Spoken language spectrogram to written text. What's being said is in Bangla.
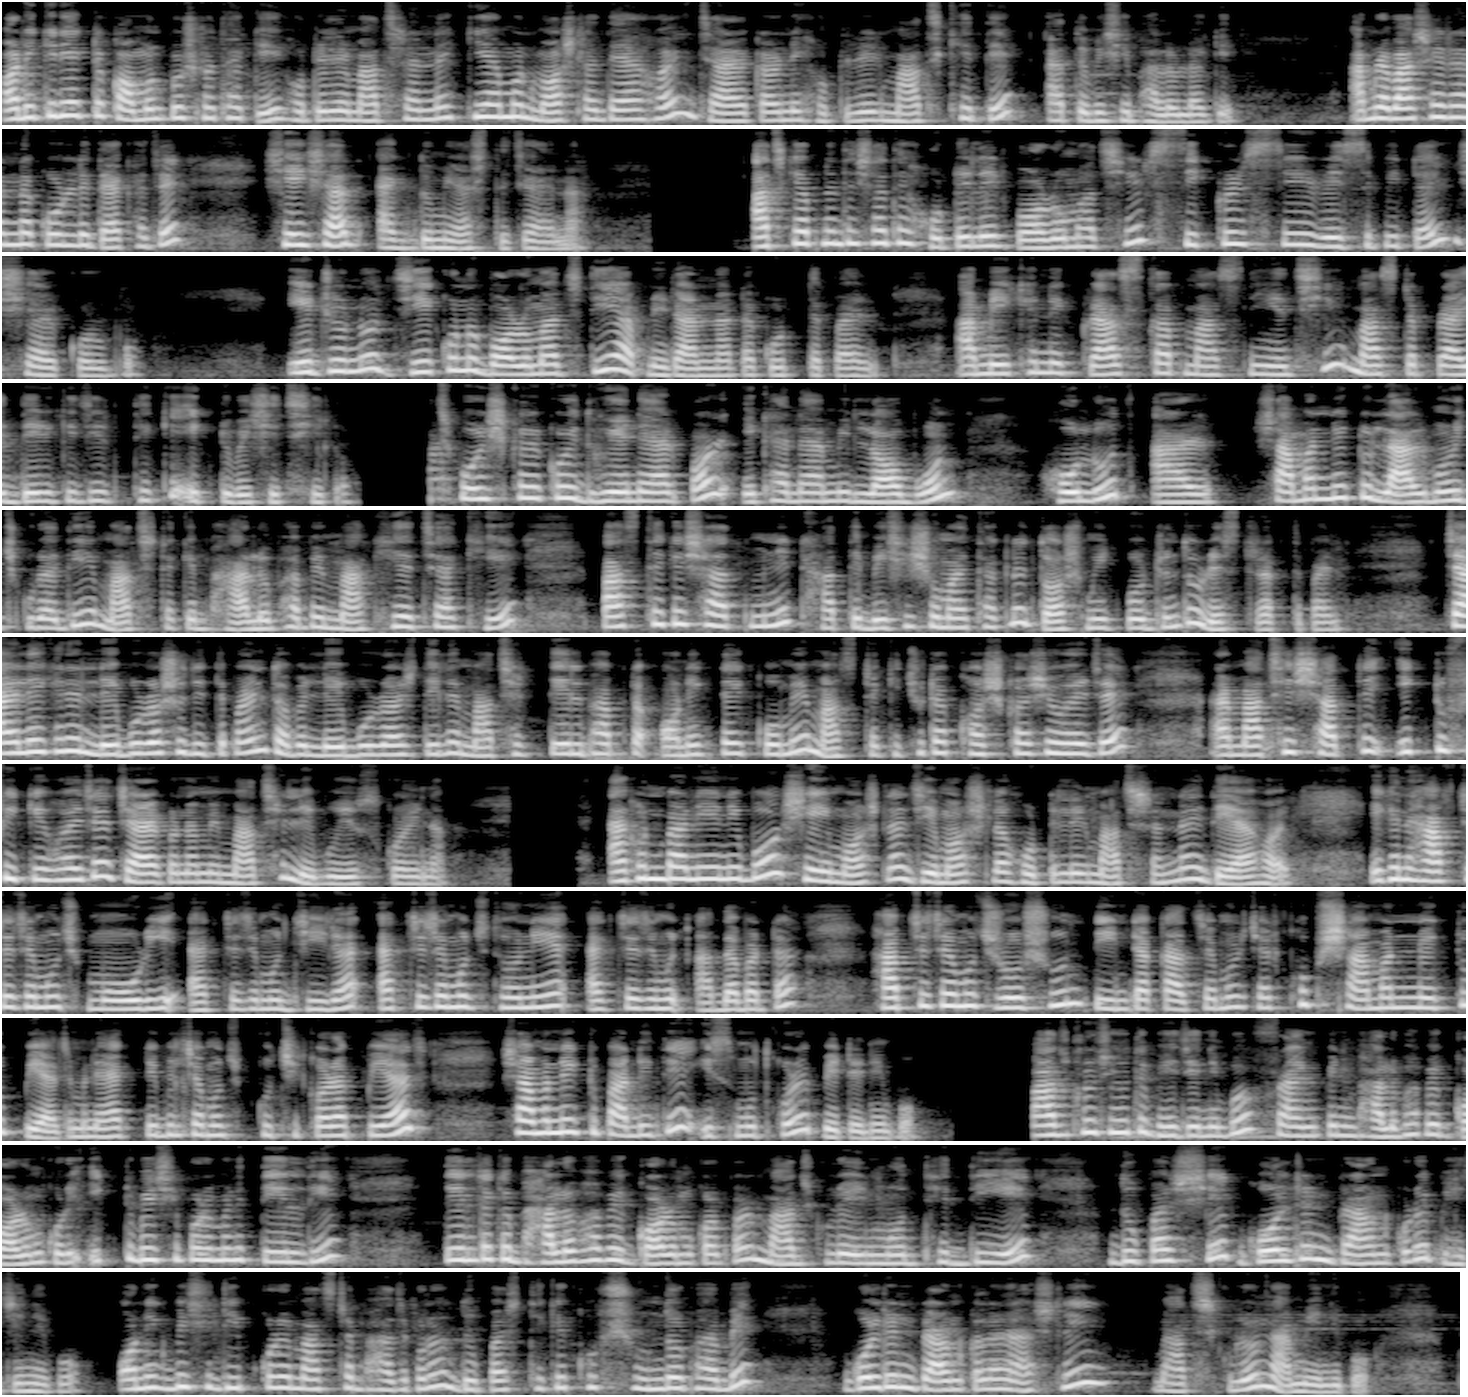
অনেকেরই একটা কমন প্রশ্ন থাকে, হোটেলের মাছ রান্নায় কী এমন মশলা দেওয়া হয় যার কারণে হোটেলের মাছ খেতে এত বেশি ভালো লাগে? আমরা বাসায় রান্না করলে দেখা যায় সেই স্বাদ একদমই আসতে চায় না। আজকে আপনাদের সাথে হোটেলের বড় মাছের সিক্রেট সেই রেসিপিটাই শেয়ার করব। এর জন্য যে কোনো বড় মাছ দিয়ে আপনি রান্নাটা করতে পারেন। আমি এখানে গ্রাস কাপ মাছ নিয়েছি, মাছটা প্রায় দেড় কেজির থেকে একটু বেশি ছিল। মাছ পরিষ্কার করে ধুয়ে নেওয়ার পর এখানে আমি লবণ হলুদ আর সামান্য একটু লাল মরিচ গুঁড়া দিয়ে মাছটাকে ভালোভাবে মাখিয়ে চাখিয়ে পাঁচ থেকে সাত মিনিট হাতে বেশি সময় থাকলে দশ মিনিট পর্যন্ত রেস্ট রাখতে পারেন। চাইলে এখানে লেবুর রসও দিতে পারেন, তবে লেবুর রস দিলে মাছের তেল ভাবটা অনেকটাই কমে, মাছটা কিছুটা খসখসে হয়ে যায় আর মাছের স্বাদটা একটু ফিকে হয়ে যায়, যার কারণে আমি মাছে লেবু ইউজ করি না। এখন বানিয়ে নেব সেই মশলা, যে মশলা হোটেলের মাছ রান্নায় দেওয়া হয়। এখানে হাফ চা চামচ মৌরি, এক চা চামচ জিরা, এক চা চামচ ধনিয়া, এক চা চামচ আদা বাটা, হাফ চা চামচ রসুন, তিনটা কাঁচামরিচ আর খুব সামান্য একটু পেঁয়াজ মানে এক টেবিল চামচ কুচি করা পেঁয়াজ, সামান্য একটু পানি দিয়ে স্মুথ করে বেটে নেব। মাছগুলো যেহেতু ভেজে নেব ফ্রাইং প্যান ভালোভাবে গরম করে একটু বেশি পরিমাণে তেল দিয়ে তেলটাকে ভালোভাবে গরম করার পর মাছগুলো এর মধ্যে দিয়ে দুপাশে গোল্ডেন ব্রাউন করে ভেজে নেব। অনেক বেশি ডিপ করে মাছটা ভাজবো না, দুপাশ থেকে খুব সুন্দরভাবে গোল্ডেন ব্রাউন কালার আসলেই মাছগুলো নামিয়ে নেব।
